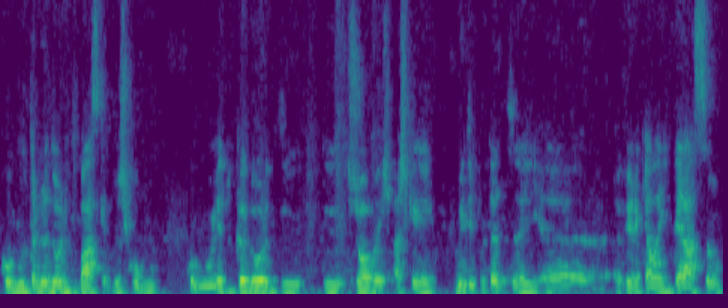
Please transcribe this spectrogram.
como treinador de basquete, mas como, como educador de, de, de jovens, acho que é muito importante uh, haver aquela interação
